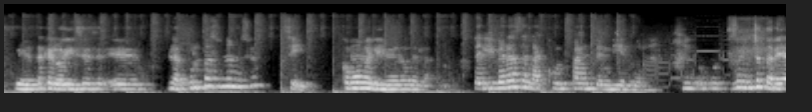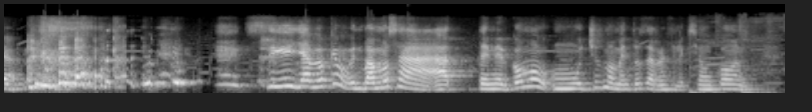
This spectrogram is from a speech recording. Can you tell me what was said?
Y ahorita que lo dices, eh, ¿la culpa es una emoción? Sí. ¿Cómo me libero de la culpa? Te liberas de la culpa entendiéndola. Ay, no, pues hay mucha tarea. Sí, ya veo que vamos a, tener como muchos momentos de reflexión con,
